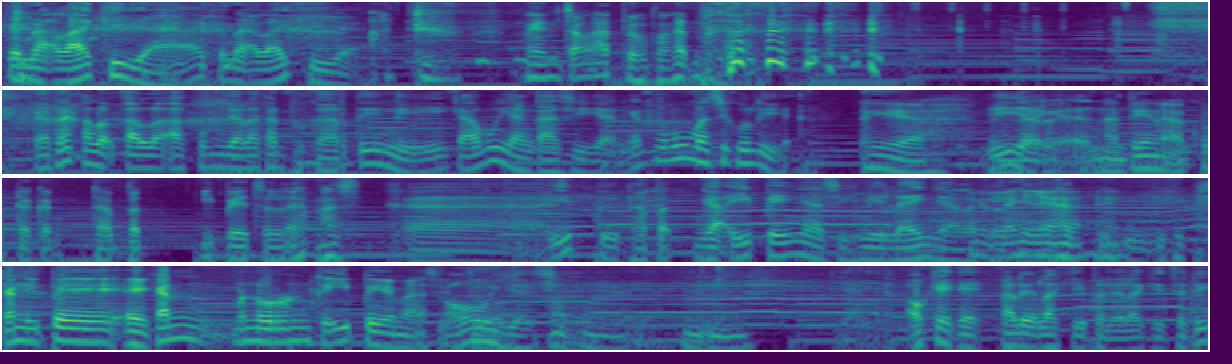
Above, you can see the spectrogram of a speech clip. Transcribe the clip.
kena lagi ya, kena lagi ya. aduh mencong aduh banget Karena kalau kalau aku menyalahkan Bu Kartini, kamu yang kasihan. Kan kamu masih kuliah. iya Iya, bener. kan? nanti aku deket dapet IP jelek mas Nah, itu dapat nggak IP-nya sih nilainya lebih. nilainya kan IP eh kan menurun ke IP mas itu. Oh, iya sih. Mm-mm. Mm-mm. Ya, ya. Oke, oke, balik lagi, balik lagi. Jadi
